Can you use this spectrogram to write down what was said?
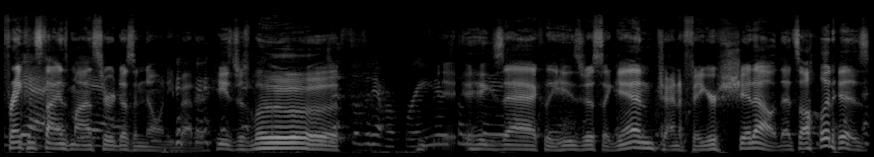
Frankenstein's Yeah, monster yeah. doesn't know any better. He's just, He just doesn't have a brain or something. exactly. Yeah. He's just again trying to figure shit out. That's all it is.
